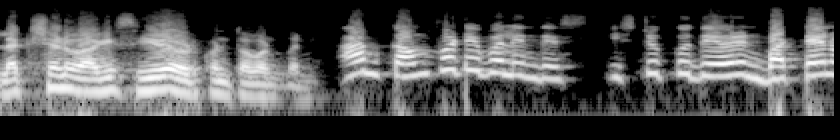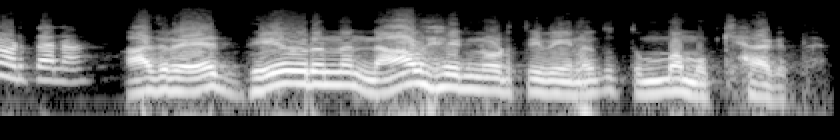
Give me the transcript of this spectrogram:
ಲಕ್ಷಣವಾಗಿ ಸೀರೆ ಉಡ್ಕೊಂಡು ತಗೊಂಡ್ ಬನ್ನಿ. I am comfortable in this ಇಷ್ಟಕ್ಕೂ ದೇವ್ರನ್ ಬಟ್ಟೆ ನೋಡ್ತಾನ. ಆದ್ರೆ ದೇವರನ್ನ ನಾವು ಹೇಗ್ ನೋಡ್ತೀವಿ ಅನ್ನೋದು ತುಂಬಾ ಮುಖ್ಯ ಆಗುತ್ತೆ.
